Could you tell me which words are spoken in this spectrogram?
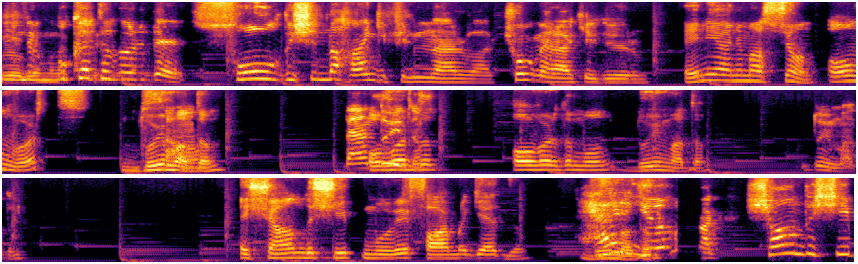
Şimdi bu kategoride Soul dışında hangi filmler var? Çok merak ediyorum. En iyi animasyon Onward duymadım. Ben Over duydum. the Over the Moon duymadım. Duymadım. A Shaun the Sheep Movie Farmageddon. Her yıl bak Shaun the Sheep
